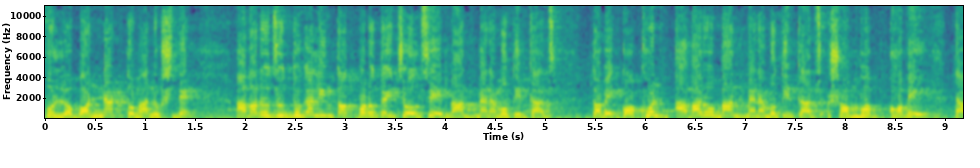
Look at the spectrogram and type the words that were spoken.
পড়ল বন্যার্ত মানুষদের। আবারও যুদ্ধকালীন তৎপরতায় চলছে বাঁধ মেরামতির কাজ। তবে কখন আবারও বাঁধ মেরামতির কাজ সম্ভব হবে তা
